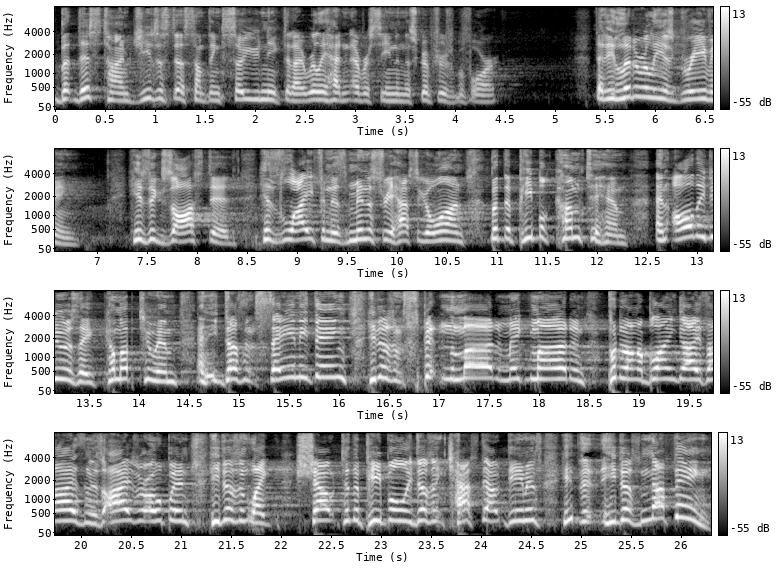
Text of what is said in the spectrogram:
But this time, Jesus does something so unique that I really hadn't ever seen in the scriptures before. That he literally is grieving. He's exhausted. His life and his ministry has to go on. But the people come to him, and all they do is they come up to him, and he doesn't say anything. He doesn't spit in the mud and make mud and put it on a blind guy's eyes, and his eyes are open. He doesn't like shout to the people. He doesn't cast out demons. He, he does nothing.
